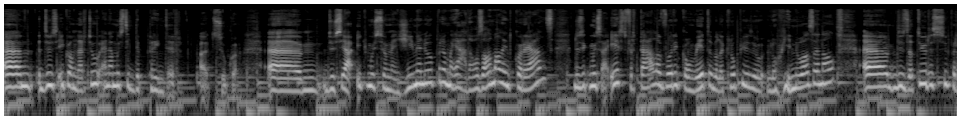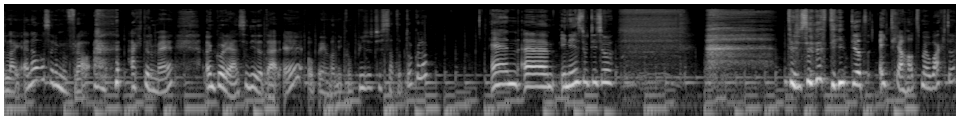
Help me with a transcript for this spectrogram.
Um, dus ik kwam daartoe en dan moest ik de printer uitzoeken. Um, dus ja, ik moest zo mijn Gmail openen, maar ja, dat was allemaal in het Koreaans. Dus ik moest dat eerst vertalen voor ik kon weten welk knopje zo login was en al. Um, dus dat duurde super lang. En dan was er een mevrouw achter mij, een Koreaanse, die dat daar op een van die computertjes zat te tokkelen. En um, ineens doet hij zo... Dus die, die had echt gehad met wachten.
